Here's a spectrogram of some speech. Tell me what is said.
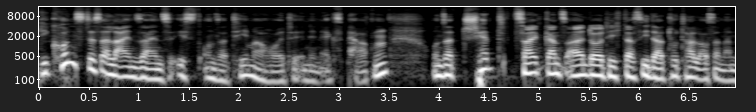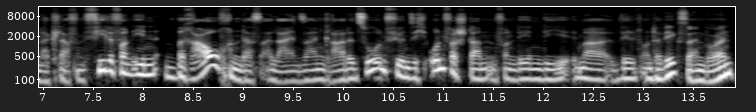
Die Kunst des Alleinseins ist unser Thema heute in den Experten. Unser Chat zeigt ganz eindeutig, dass Sie da total auseinanderklaffen. Viele von Ihnen brauchen das Alleinsein geradezu und fühlen sich unverstanden von denen, die immer wild unterwegs sein wollen.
